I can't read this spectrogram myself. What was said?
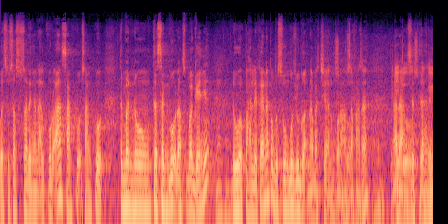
bersusah-susah dengan Al-Quran, sangkut-sangkut, termenung, tersenggut dan sebagainya. Uh-huh. Dua pahala. Kenapa bersungguh juga nak baca Al-Quran, Safas? Ha? Jadi Ada, itu sebagai hari.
